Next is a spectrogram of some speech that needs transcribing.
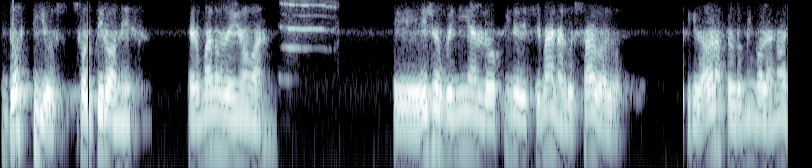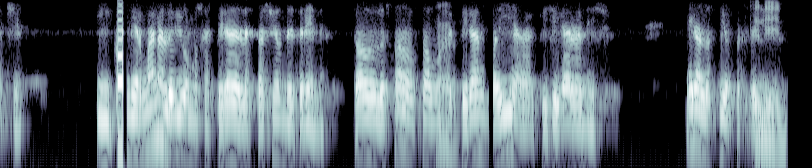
Dos tíos solterones, hermanos de mi mamá. Mm. Eh, ellos venían los fines de semana, los sábados, se quedaban hasta el domingo a la noche. Y con mi hermana lo íbamos a esperar en la estación de trenes. Todos los sábados estábamos ah. esperando ahí a que llegaran ellos. Eran los tíos preferidos.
